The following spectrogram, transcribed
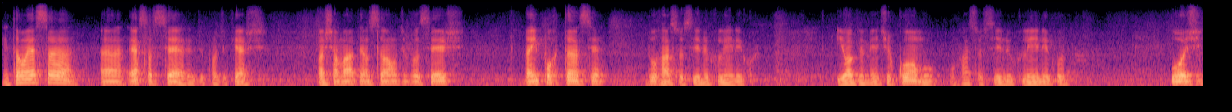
Então, essa, ah, essa série de podcast vai chamar a atenção de vocês da importância do raciocínio clínico e, obviamente, como o raciocínio clínico, hoje,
